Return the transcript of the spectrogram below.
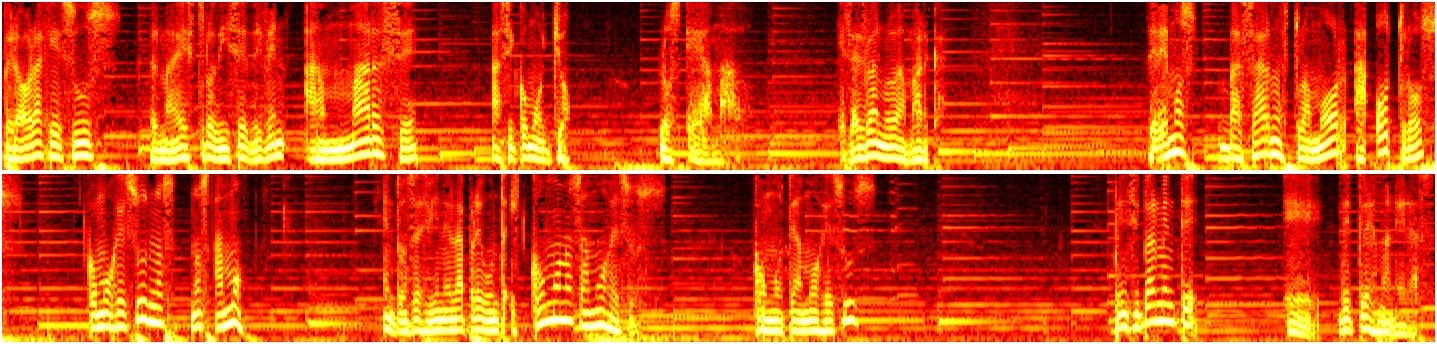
Pero ahora Jesús, el Maestro, dice, deben amarse así como yo los he amado. Esa es la nueva marca. Debemos basar nuestro amor a otros como Jesús nos, nos amó. Entonces viene la pregunta, ¿y cómo nos amó Jesús? ¿Cómo te amó Jesús? Principalmente eh, de tres maneras,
